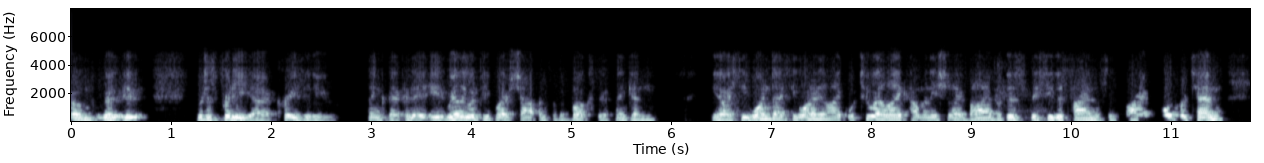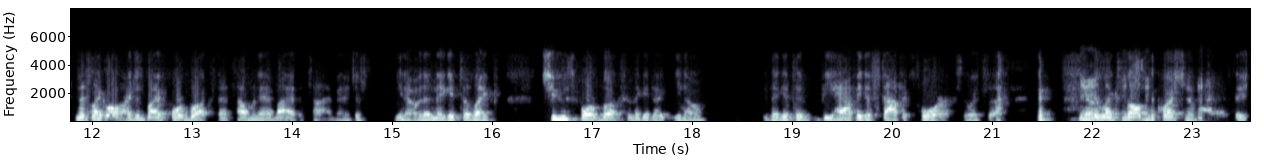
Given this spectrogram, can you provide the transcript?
um, it, which is pretty uh, crazy to think that because it, it really when people are shopping for the books, they're thinking you know, I see one, I see one I like, well, two I like, how many should I buy? But this, they see the sign that says buy four for 10, and it's like, oh, I just buy four books. That's how many I buy at a time. And it just, you know, then they get to like choose four books and they get to, you know, they get to be happy to stop at four. So it's, uh, yeah, it like solves the question of how they should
